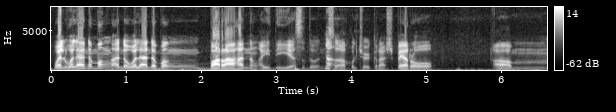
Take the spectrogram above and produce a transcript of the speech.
well, wala namang ano, wala namang barahan ng ideas doon Ah. sa Culture Crash. Pero um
